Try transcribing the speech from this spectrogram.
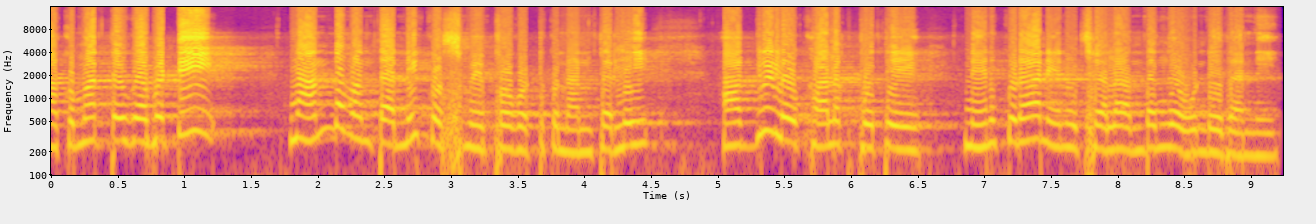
నా కుమార్తెవు కాబట్టి నా అందం అంతా నీకోసమే పోగొట్టుకున్నాను తల్లి. అగ్నిలో కాలకపోతే నేను కూడా నేను చాలా అందంగా ఉండేదాన్ని.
